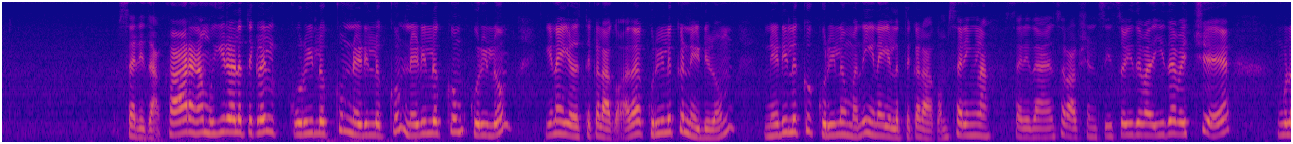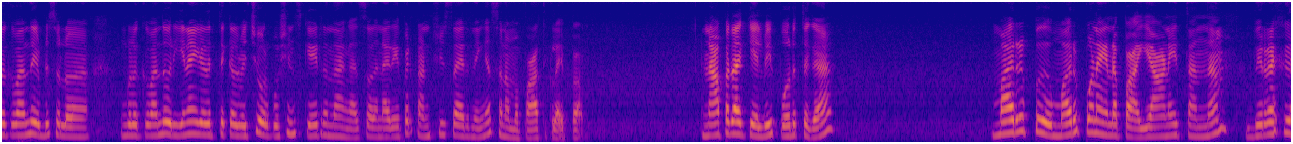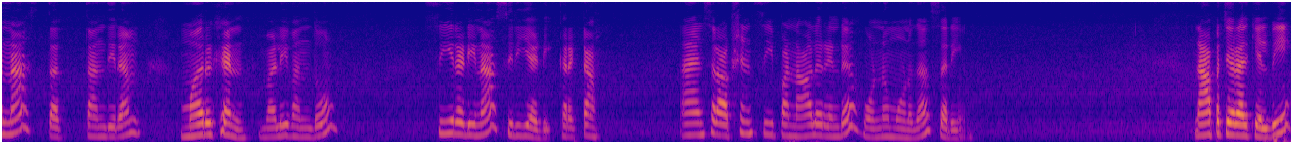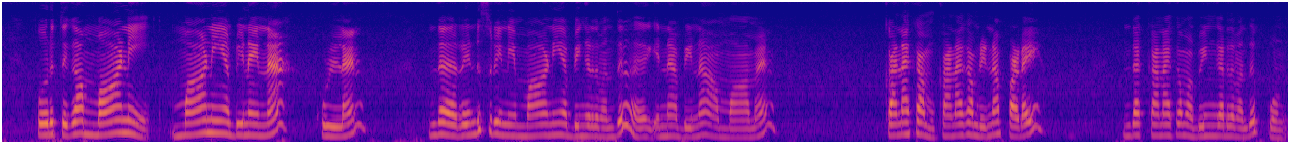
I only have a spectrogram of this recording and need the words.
சரிதான். காரணம் உயிரெழுத்துக்களில் குறிலுக்கும் நெடிலுக்கும் நெடிலுக்கும் குறிலும் இணை எழுத்துக்களாகும். அதாவது குறிலுக்கு நெடிலும் நெடிலுக்கு குறிலும் வந்து இணை எழுத்துக்களாகும். சரிங்களா? சரிதான் ஆன்சர் ஆப்ஷன் சி ஸோ இதை வ- இதை வச்சு உங்களுக்கு வந்து எப்படி சொல்ல உங்களுக்கு வந்து ஒரு இணை எழுத்துக்கள் வச்சு ஒரு கொஷின்ஸ் கேட்டிருந்தாங்க. ஸோ அது நிறைய பேர் கன்ஃபியூஸ் ஆயிருந்தீங்க. ஸோ நம்ம பார்த்துக்கலாம் இப்போ. நாற்பதா கேள்வி பொறுத்துக. மறுப்பு மறுப்புனா என்னப்பா? யானை தந்தம் விறகுனா த தந்திரம் மருகன் வழி வந்தோம். சீரடினா சிறியடி கரெக்டா ஆன்சர் ஆப்ஷன் சி இப்போ நாலு ரெண்டு ஒன்று மூணு தான் சரி. நாற்பத்தி ஓராவது கேள்வி. பொறுத்துக மானி. மானி அப்படின்னா என்ன? குள்ளன். இந்த ரெண்டு சுரீனி மானி அப்படிங்கிறது வந்து என்ன அப்படின்னா மாமன். கனகம். கனகம் அப்படின்னா படை. இந்த கனகம் அப்படிங்கிறது வந்து பொன்.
